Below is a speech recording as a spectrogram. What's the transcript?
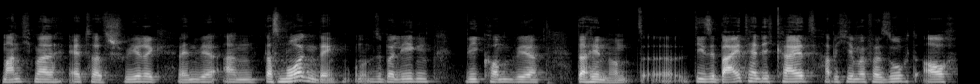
manchmal etwas schwierig, wenn wir an das Morgen denken und uns überlegen, wie kommen wir dahin. Und äh, diese Beidhändigkeit habe ich hier mal versucht, auch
